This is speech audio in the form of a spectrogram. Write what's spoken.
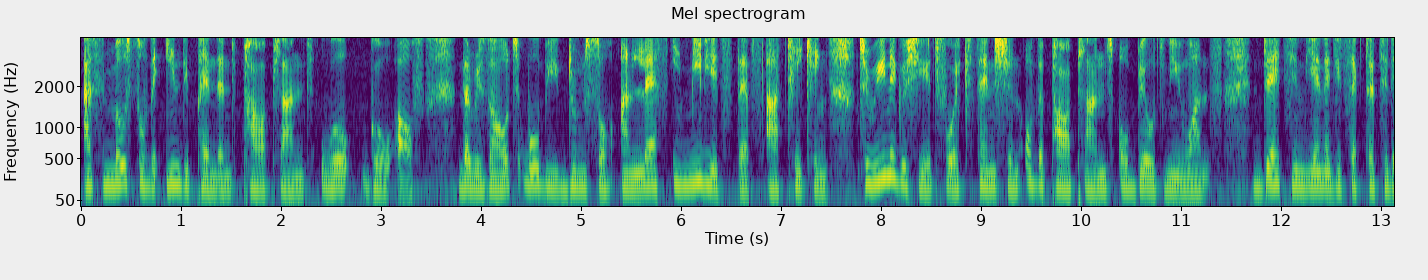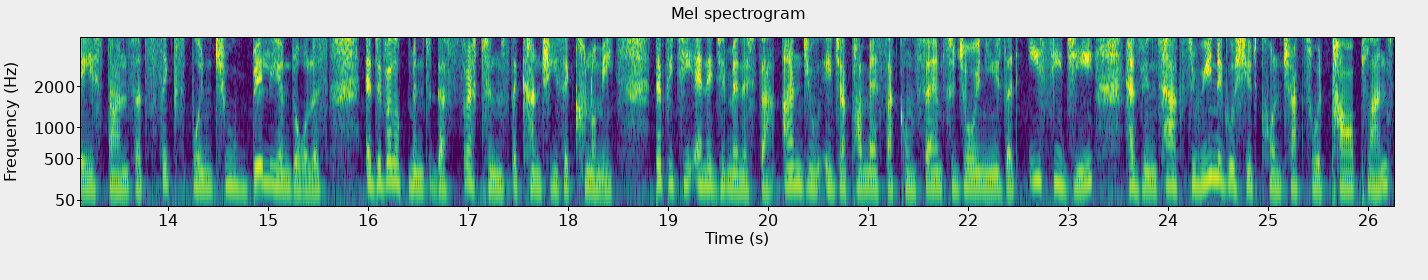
as most of the independent power plants will go off. The result will be doomsday unless immediate steps are taken to renegotiate for extension of the power plants or build new ones. Debt in the energy sector today stands at $6.2 billion, a development that threatens the country's economy. Deputy Energy Minister Andrew Egyapa Mercer confirms to Joy News that ECG has been tasked to renegotiate contracts with power plants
